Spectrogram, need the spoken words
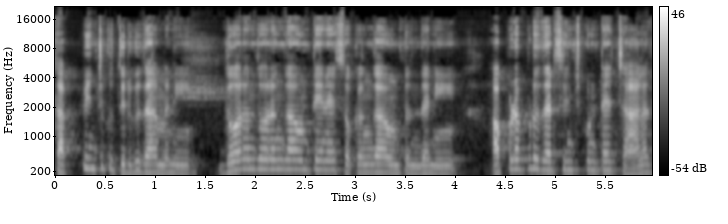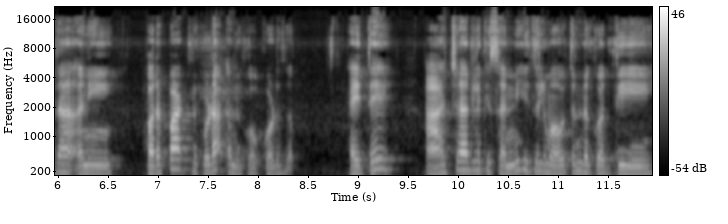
తప్పించుకు తిరుగుదామని దూరం దూరంగా ఉంటేనే సుఖంగా ఉంటుందని అప్పుడప్పుడు దర్శించుకుంటే చాలదా అని పొరపాటును కూడా అనుకోకూడదు. అయితే ఆచార్యులకి సన్నిహితులం అవుతున్న కొద్దీ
